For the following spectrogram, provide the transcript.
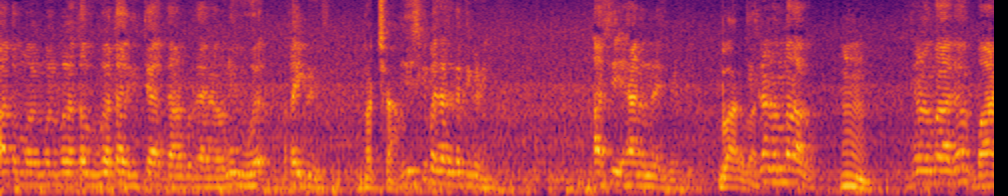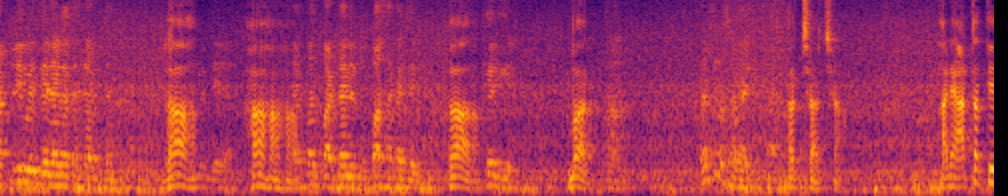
आता मल मल मल आता उगा आता इथे दारपूर जाणार आणि उगा आता इकडे. अच्छा. इसकी का तिकडे. अशी ह्या नंबराची भेटली बरं तिसरा बरं नंबर आलो. हम्म. तिसरा नंबर आल्यावर बाटली मध्ये दिल्या का त्याच्यावर हा, हा. हां हां. हां तो पाच हां. खेळ गेले. बरं. हा. खरंच तुला सांगायचं. अच्छा अच्छा. आणि आता ते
